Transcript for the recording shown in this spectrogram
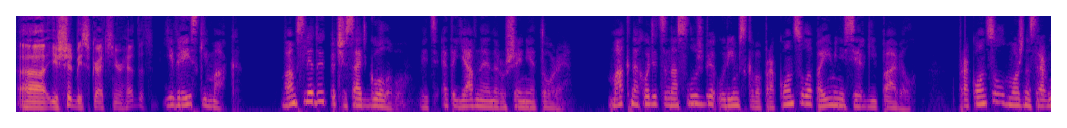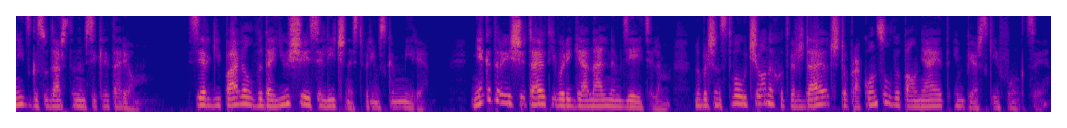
uh, Еврейский маг. Вам следует почесать голову, ведь это явное нарушение Торы. Маг находится на службе у римского проконсула по имени Сергий Павел. Проконсул можно сравнить с государственным секретарем. Сергий Павел – выдающаяся личность в римском мире. Некоторые считают его региональным деятелем, но большинство ученых утверждают, что проконсул выполняет имперские функции.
